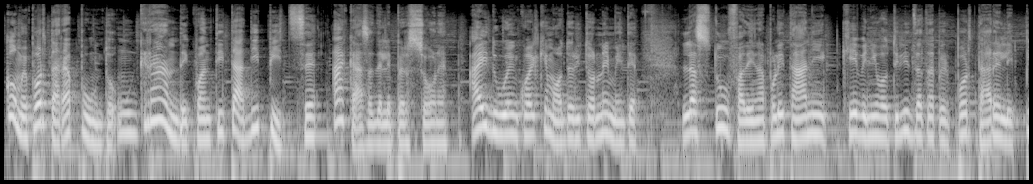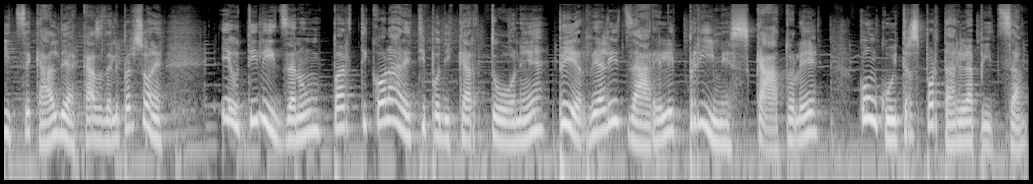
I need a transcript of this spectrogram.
come come portare appunto un grande quantità di pizze a casa delle persone. Ai due in qualche modo ritorna in mente la stufa dei napoletani che veniva utilizzata per portare le pizze calde a casa delle persone e utilizzano un particolare tipo di cartone per realizzare le prime scatole con cui trasportare la pizza.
